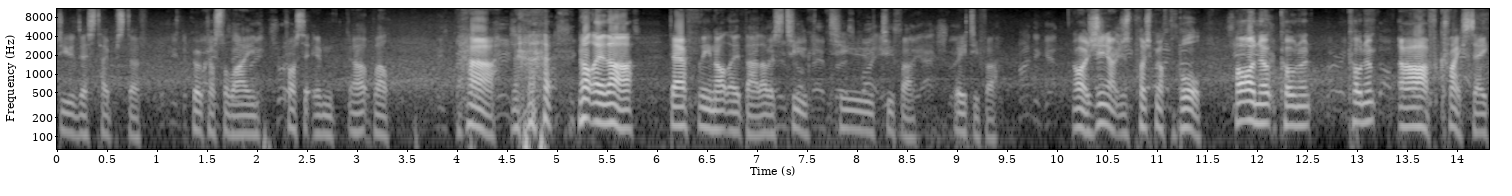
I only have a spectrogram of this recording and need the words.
do this type of stuff. Go across the line, cross it in. Oh, well. Ha! not like that. Definitely not like that. That was too, too, too far. Way too far. Oh, Gignac just pushed me off the ball. Oh, no, Coman. Coman. Ah, oh, for Christ's sake.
